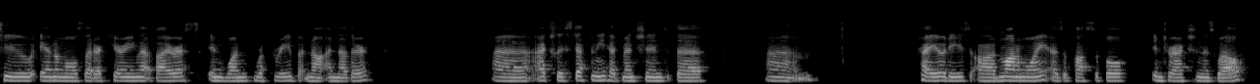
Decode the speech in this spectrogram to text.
to animals that are carrying that virus in one rookery, but not another. Uh, actually, Stephanie had mentioned the um, coyotes on Monomoy as a possible interaction as well.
